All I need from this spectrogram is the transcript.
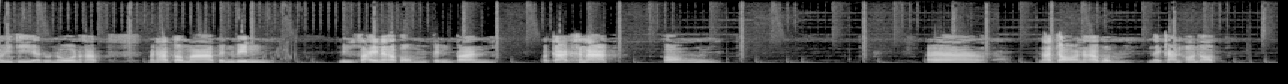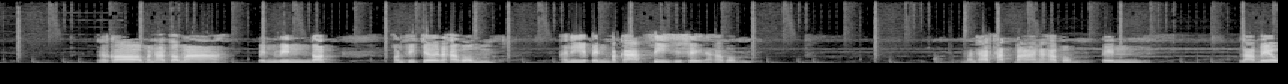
LED Arduino นะครับบรรทัดต่อมาเป็น win win size นะครับ ผมเป็นการประกาศขนาดของอหน้าจอนะครับ ผมในการ on off แล้วก็บรรทัดต่อมาเป็น win dot configure นะครับผม อันนี้เป็นประกาศสีเฉยๆนะครับผม บรรทัดถัดมานะครับผมเป็น label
